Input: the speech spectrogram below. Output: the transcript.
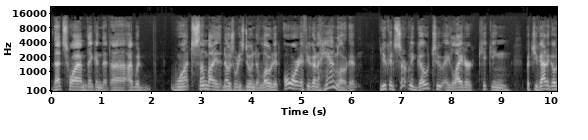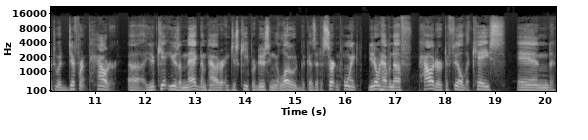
that's why I'm thinking that uh, I would want somebody that knows what he's doing to load it. Or if you're going to hand load it, you can certainly go to a lighter kicking, but you got to go to a different powder. Uh, you can't use a Magnum powder and just keep reducing the load because at a certain point you don't have enough powder to fill the case, and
